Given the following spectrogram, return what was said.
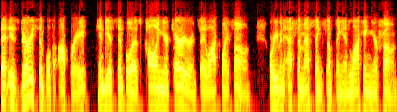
that is very simple to operate, can be as simple as calling your carrier and say, lock my phone, or even SMSing something and locking your phone.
